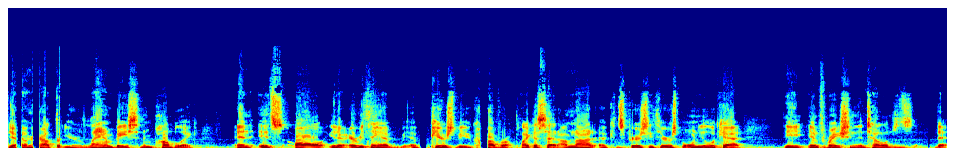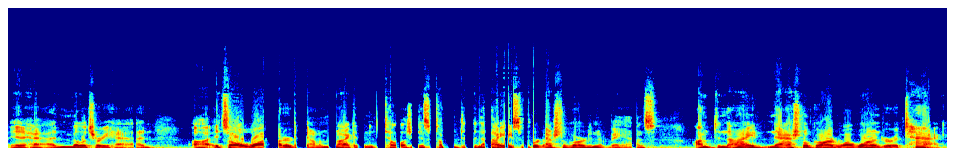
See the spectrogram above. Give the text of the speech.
you know, you're out there, you're lambasted in public and it's all you know everything appears to be a cover up like i said i'm not a conspiracy theorist but when you look at the information the intelligence that it had military had uh, it's all watered down. I'm not getting intelligence. I'm denied support national guard in advance. I'm denied national guard while we're under attack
